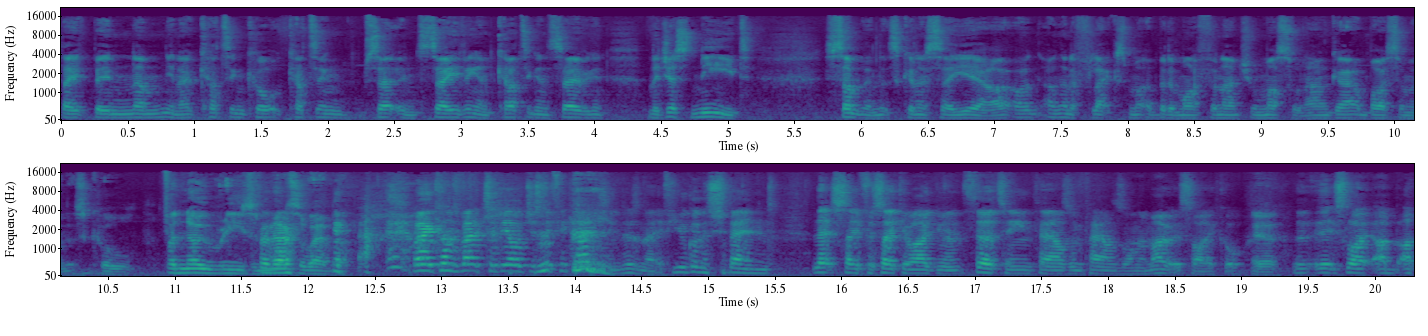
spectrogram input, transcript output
they've been um, you know cutting, cutting, and saving, and cutting and saving, and they just need something that's going to say, yeah, I, I'm, I'm going to flex my, a bit of my financial muscle now and go out and buy something that's cool for no reason For no- whatsoever. well, it comes back to the old justification, doesn't it? If you're going to spend, let's say, for sake of argument, thirteen thousand pounds on a motorcycle, yeah. it's like I, I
